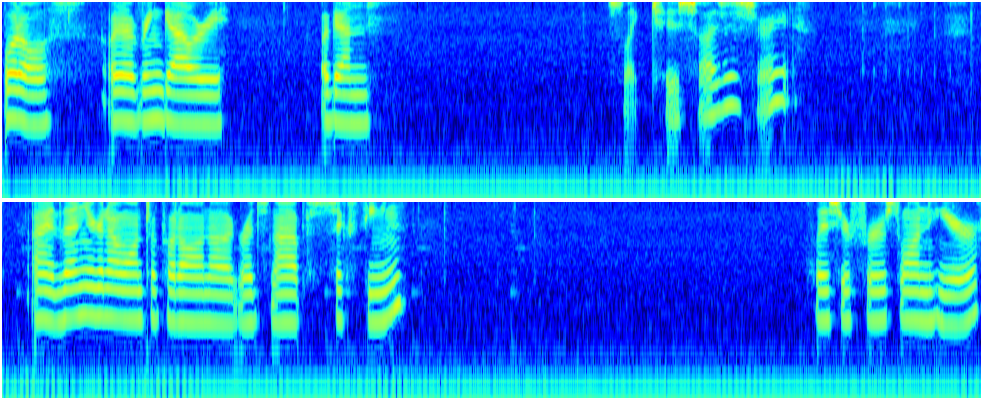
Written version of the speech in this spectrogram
What else? Oh yeah ring gallery. Again. It's like two sizes right? Alright, then you're gonna want to put on a grid snap 16. Place your first one here.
